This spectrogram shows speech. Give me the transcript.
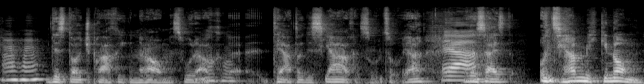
Mhm, des deutschsprachigen Raums. Es wurde auch äh, Theater des Jahres und so, ja. Ja. Das heißt, und sie haben mich genommen.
